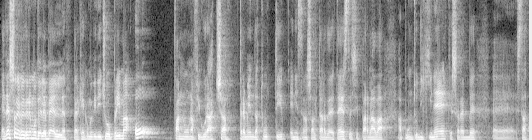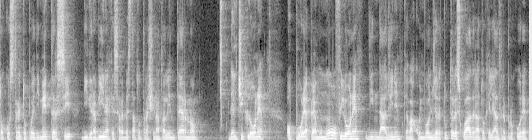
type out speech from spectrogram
e adesso ne vedremo delle belle, perché come vi dicevo prima, o fanno una figuraccia tremenda tutti e iniziano a saltare dalle teste, si parlava appunto di Chinè che sarebbe eh, stato costretto poi a dimettersi, di Gravina che sarebbe stato trascinato all'interno del ciclone, oppure apriamo un nuovo filone di indagini che va a coinvolgere tutte le squadre, dato che le altre procure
